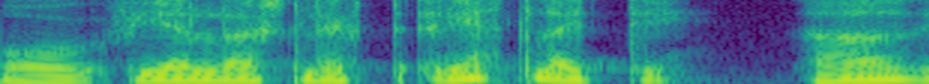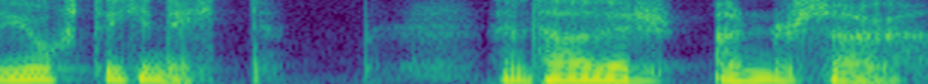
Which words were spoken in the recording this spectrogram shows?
og félagslegt réttlæti, það jógst ekki neitt, en það er önnur saga.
